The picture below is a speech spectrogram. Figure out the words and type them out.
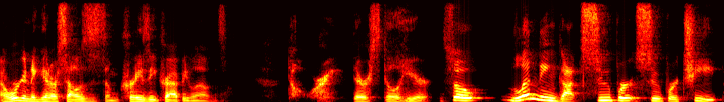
and we're going to get ourselves some crazy, crappy loans. They're still here. So lending got super, super cheap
